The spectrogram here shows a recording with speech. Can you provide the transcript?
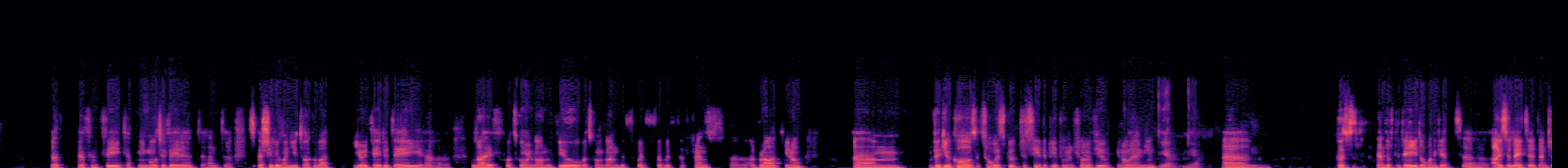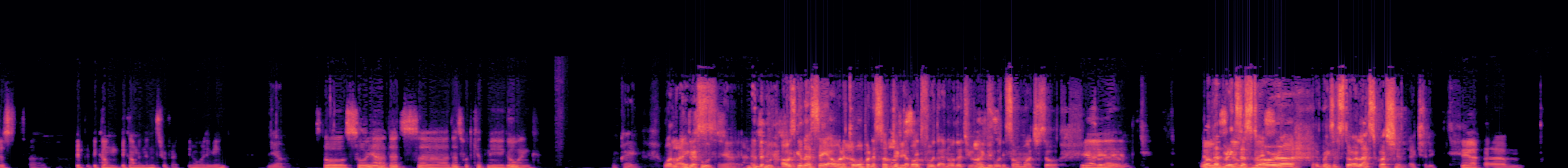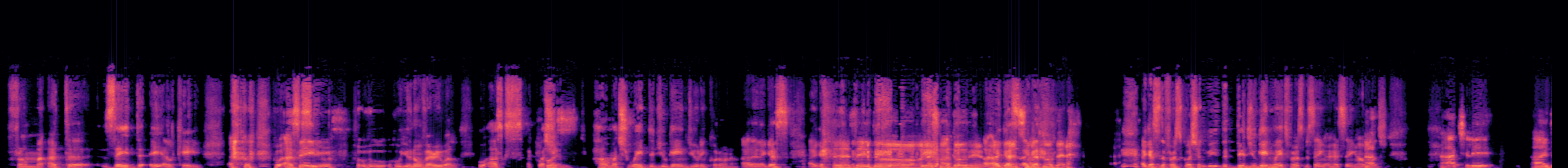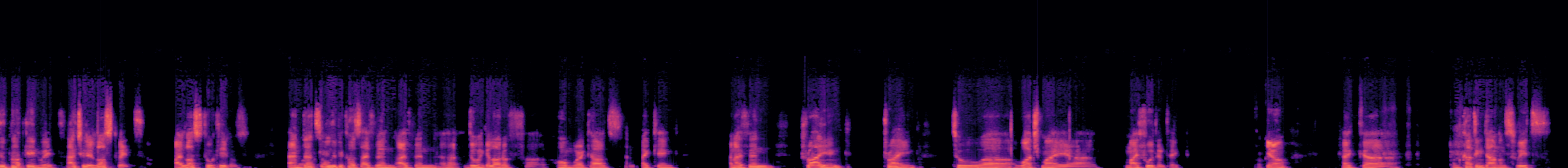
That definitely kept me motivated, and uh, especially when you talk about your day-to-day uh, life, what's going Yeah. on with you, what's going on with with with friends uh, abroad, you know. Um, video calls, it's always good to see the people in front of you. You know what I mean? Yeah, yeah, Um, because at the end of the day, you don't want to get uh, isolated and just uh, become become an introvert. You know what I mean? yeah. So so yeah, that's uh, that's what kept me going. Okay. Well, Oh, I guess food. yeah. And And the food. I was gonna say I wanted to open a subject Obviously. about food. I know that you like food so much. So Yeah, So, yeah, yeah. yeah. well, That that, was- brings that us to nice, our yeah. uh, it brings us to our last question actually. Yeah. Um, from uh, at uh, Zaid ALK, who asks Zaid. you, who, who you know very well, who asks a question. How much weight did you gain during Corona? And I guess, I guess, Uh, Zaido, let's not go there. I-. I guess- let's I not go there. I guess the first question be: Did, did you gain weight first? By saying uh, saying how Uh, much? Actually, I did not gain weight. I actually lost weight. I lost two kilos, and Oh, that's okay. only because I've been I've been uh, doing a lot of uh, home workouts and biking, and I've been trying trying to uh, watch my uh, my food intake. Okay. You know, like uh, I'm cutting down on sweets.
